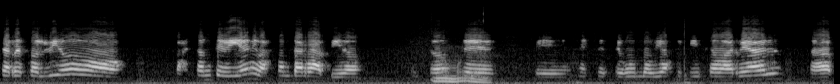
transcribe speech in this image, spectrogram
se resolvió bastante bien y bastante rápido. Ah. Entonces, eh, en este segundo viaje que hice a Barreal, ya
